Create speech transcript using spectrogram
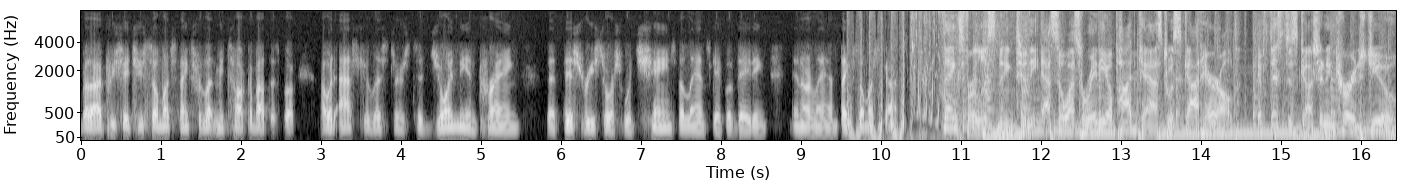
Brother, I appreciate you so much. Thanks for letting me talk about this book. I would ask your listeners to join me in praying that this resource would change the landscape of dating in our land. Thanks so much, Scott. Thanks for listening to the SOS Radio Podcast with Scott Harold. If this discussion encouraged you,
